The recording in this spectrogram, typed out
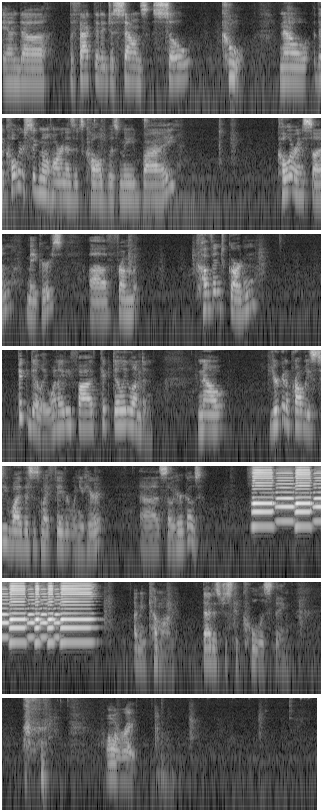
and uh, the fact that it just sounds so cool. Now, the Kohler signal horn, as it's called, was made by Kohler and Son makers uh, from Covent Garden, Piccadilly, 185 Piccadilly, London. Now, you're going to probably see why this is my favorite when you hear it. Uh, so here it goes. I mean, come on. That is just the coolest thing. all right.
